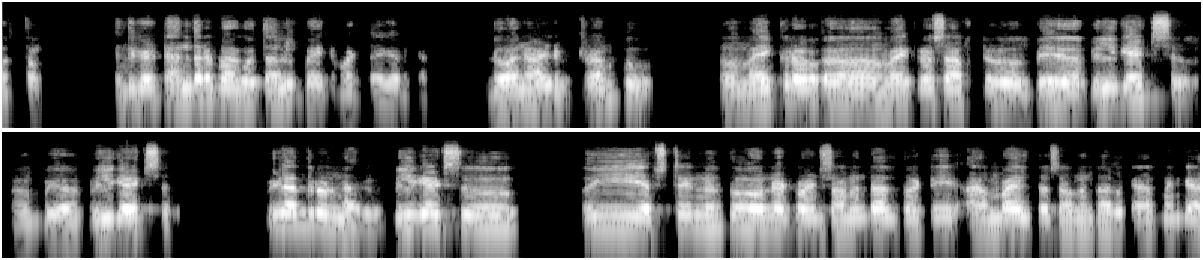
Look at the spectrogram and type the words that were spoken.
మొత్తం. ఎందుకంటే అందరి భాగవతాలు బయటపడతాయి కనుక Donald Trump micro Microsoft Bill Gates Bill Gates వీళ్ళందరూ ఉన్నారు. బిల్ గేట్స్ ఈ ఎప్స్టైన్తో ఉన్నటువంటి సంబంధాలతోటి ఆ అమ్మాయిలతో సంబంధాల కారణంగా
